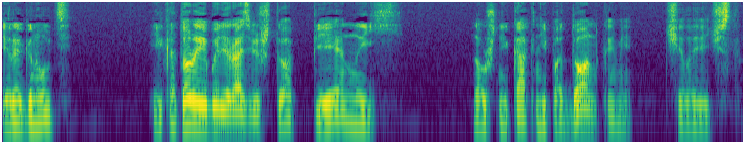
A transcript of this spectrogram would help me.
и рыгнуть, и которые были разве что пеной, но уж никак не подонками человечества.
